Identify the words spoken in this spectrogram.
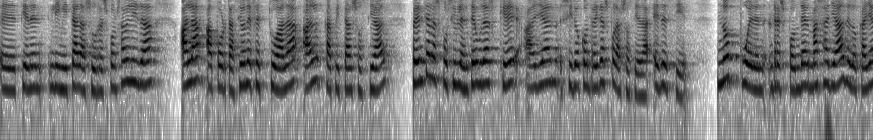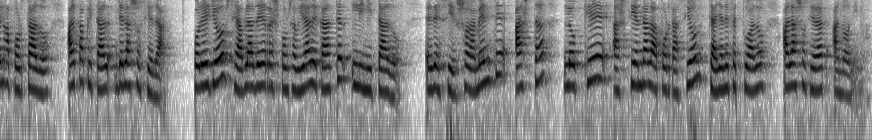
eh, tienen limitada su responsabilidad a la aportación efectuada al capital social frente a las posibles deudas que hayan sido contraídas por la sociedad. Es decir, no pueden responder más allá de lo que hayan aportado al capital de la sociedad. Por ello, se habla de responsabilidad de carácter limitado, es decir, solamente hasta lo que ascienda a la aportación que hayan efectuado a la sociedad anónima.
